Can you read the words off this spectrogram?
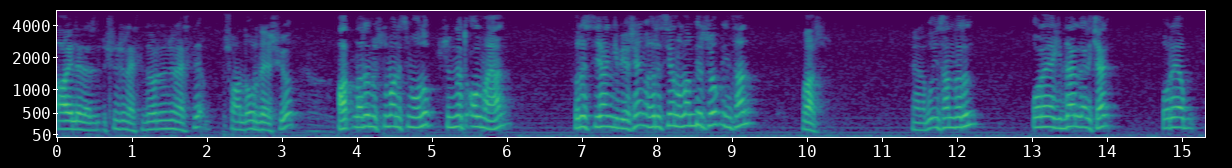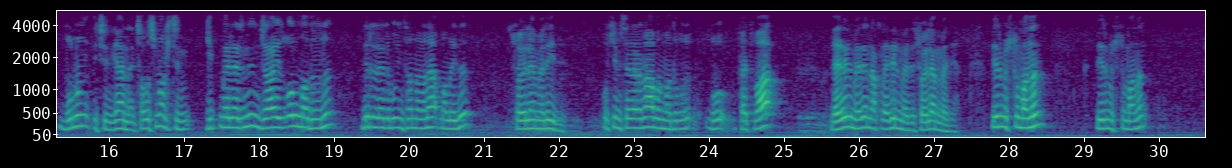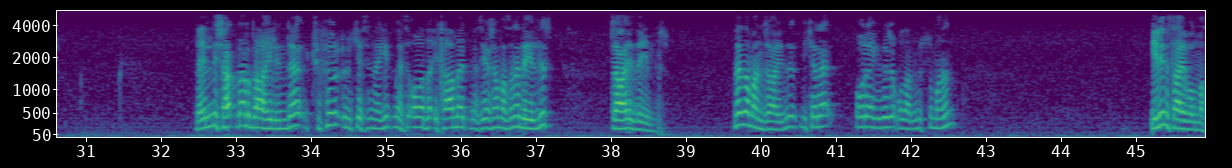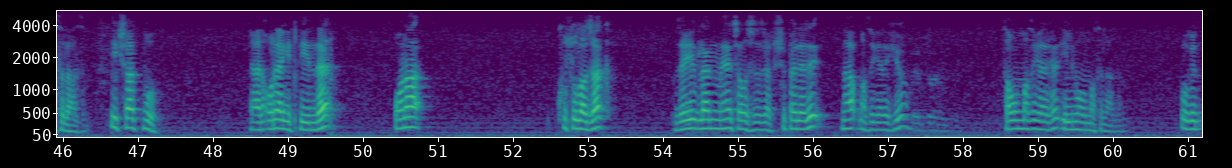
ailelerin üçüncü nesli, dördüncü nesli şu anda orada yaşıyor adları Müslüman ismi olup sünnet olmayan, Hristiyan gibi yaşayan ve Hristiyan olan birçok insan var. Yani bu insanların oraya giderlerken oraya bunun için yani çalışmak için gitmelerinin caiz olmadığını birileri bu insanlara ne yapmalıydı? Söylemeliydi. Bu kimselere ne yapılmadı bu, bu fetva? Verilmedi, nakledilmedi, söylenmedi. Bir Müslümanın bir Müslümanın belli şartlar dahilinde küfür ülkesine gitmesi, orada ikame etmesi, yaşaması ne değildir? Caiz değildir. Ne zaman caizdir? Bir kere oraya gidecek olan Müslümanın ilim sahibi olması lazım. İlk şart bu. Yani oraya gittiğinde ona kusulacak, zehirlenmeye çalışılacak şüpheleri ne yapması gerekiyor? Savunması gereken ilmi olması lazım. Bugün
